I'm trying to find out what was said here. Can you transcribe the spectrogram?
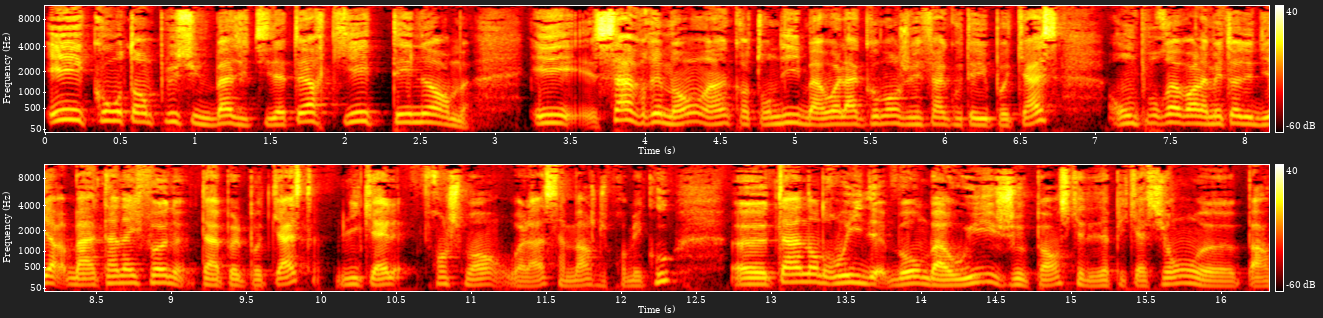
et compte en plus une base d'utilisateurs qui est énorme. Et ça vraiment, hein, quand on dit bah voilà comment je vais faire écouter du podcast, on pourrait avoir la méthode de dire bah t'as un iPhone, t'as Apple Podcast, nickel, franchement, voilà, ça marche du premier coup. Euh, t'as un Android, bon bah oui, je pense qu'il y a des applications euh, par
